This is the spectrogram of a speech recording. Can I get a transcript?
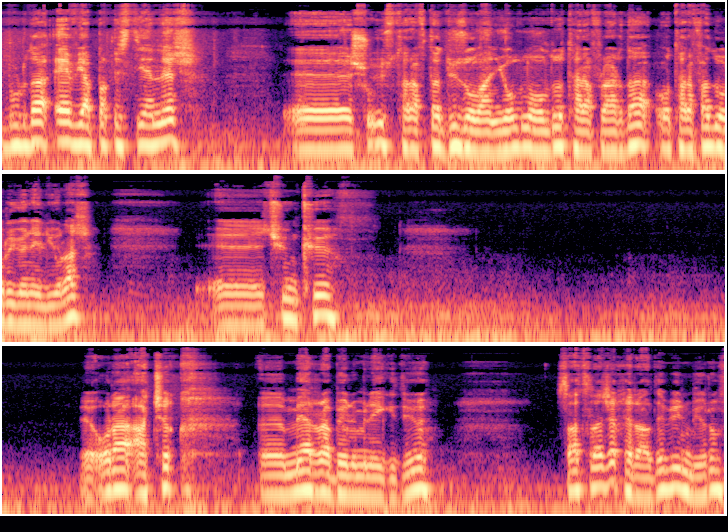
Burada ev yapmak isteyenler Ee, şu üst tarafta düz olan yolun olduğu taraflarda o tarafa doğru yöneliyorlar. Ee, çünkü e, ora açık e, Merra bölümüne gidiyor. Satılacak herhalde bilmiyorum.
